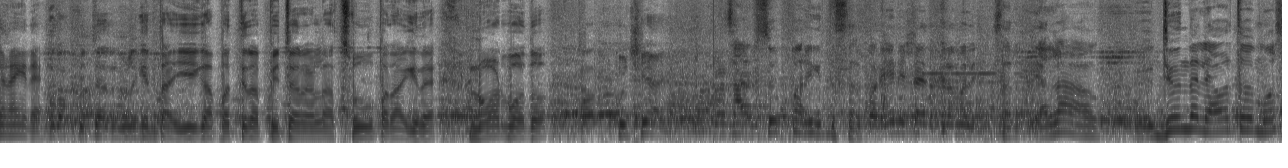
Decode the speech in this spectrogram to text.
ಚೆನ್ನಾಗಿದೆ. ಪಿಕ್ಚರ್ಗಳಿಗಿಂತ ಈಗ ಬತ್ತಿರೋ ಪಿಕ್ಚರ್ ಎಲ್ಲ ಸೂಪರ್ ಆಗಿದೆ. ನೋಡ್ಬೋದು. ಖುಷಿ ಆಯ್ತು. ಸೂಪರ್ ಆಗಿತ್ತು ಸರ್. ಏನು ಏನ್ ಇಷ್ಟ ಆಯ್ತು ಫಿಲಮಲ್ಲಿ ಸರ್ ಎಲ್ಲ ಜೀವನದಲ್ಲಿ ಯಾವತ್ತೂ ಮೋಸ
